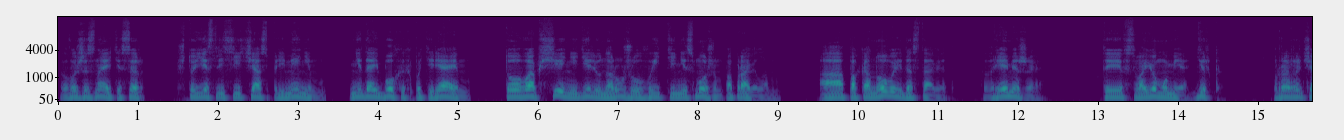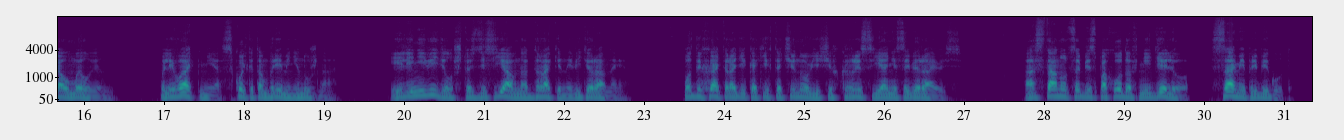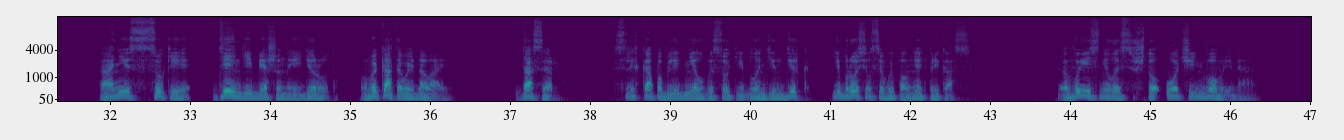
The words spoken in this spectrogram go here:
«Вы же знаете, сэр, что если сейчас применим, не дай бог их потеряем, то вообще неделю наружу выйти не сможем по правилам. А пока новые доставят, время же. Ты в своем уме, Дирк? Прорычал Мелвин. Плевать мне, сколько там времени нужно. Или не видел, что здесь явно Дракины ветераны? Подыхать ради каких-то чиновничьих крыс я не собираюсь. Останутся без походов неделю, сами прибегут. Они, суки, деньги бешеные дерут. Выкатывай давай. Да, сэр. Слегка побледнел высокий блондин Дирк и бросился выполнять приказ. Выяснилось, что очень вовремя.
